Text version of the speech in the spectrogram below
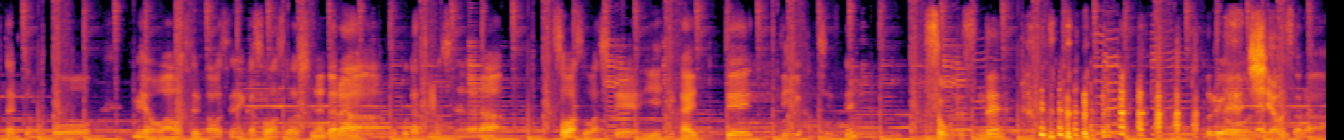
う2人ともこう目を合わせるか合わせないかそわそわしながら部活もしながらそわそわして家に帰ってっていう話ですね。そうですね。それを来週幸せから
